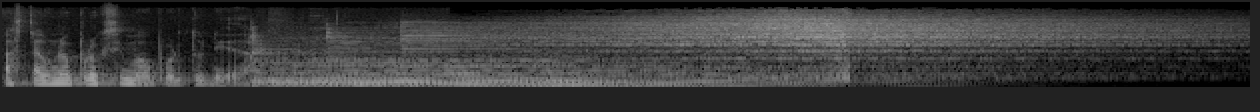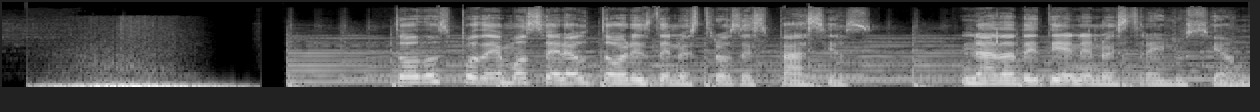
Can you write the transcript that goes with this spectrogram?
Hasta una próxima oportunidad. Todos podemos ser autores de nuestros espacios. Nada detiene nuestra ilusión.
